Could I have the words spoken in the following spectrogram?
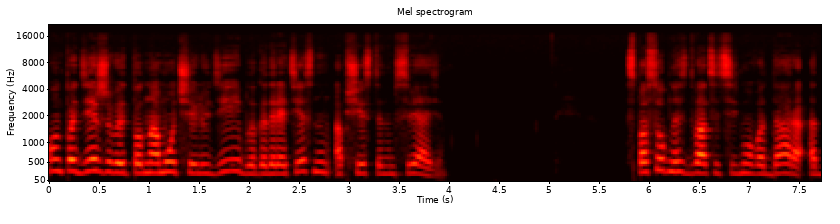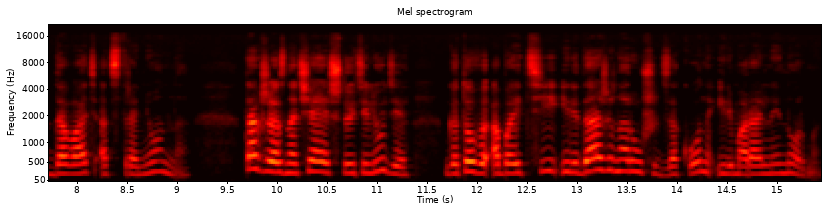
он поддерживает полномочия людей благодаря тесным общественным связям. Способность 27-го дара отдавать отстраненно также означает, что эти люди готовы обойти или даже нарушить законы или моральные нормы,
